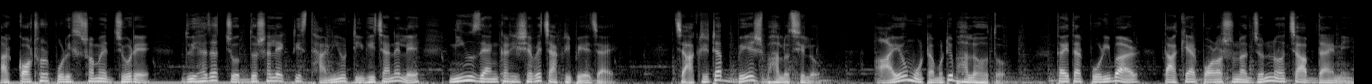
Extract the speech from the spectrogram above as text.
আর কঠোর পরিশ্রমের জোরে দুই হাজার চোদ্দ সালে একটি স্থানীয় টিভি চ্যানেলে নিউজ অ্যাঙ্কার হিসেবে চাকরি পেয়ে যায়। চাকরিটা বেশ ভালো ছিল। আয়ও মোটামুটি ভালো হতো। তাই তার পরিবার তাকে আর পড়াশোনার জন্য চাপ দেয়নি।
